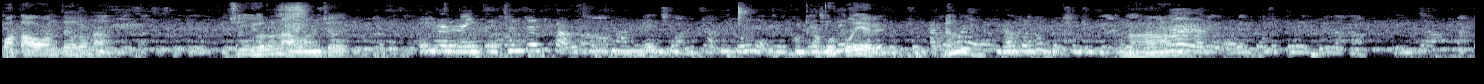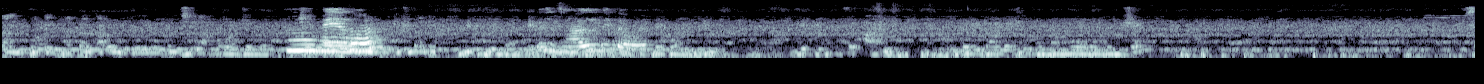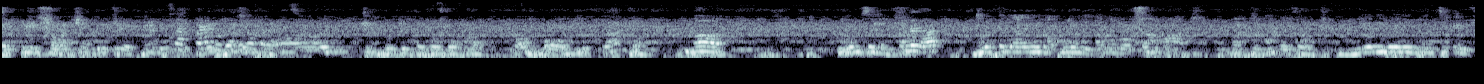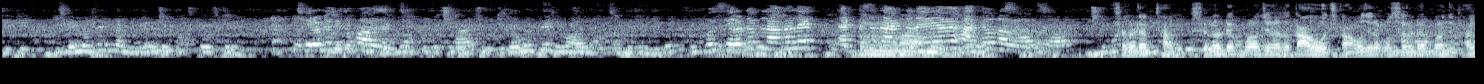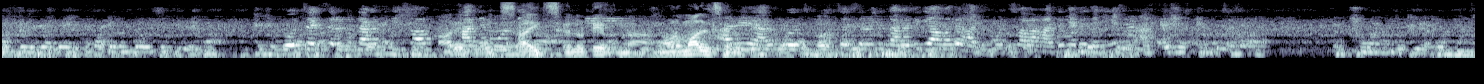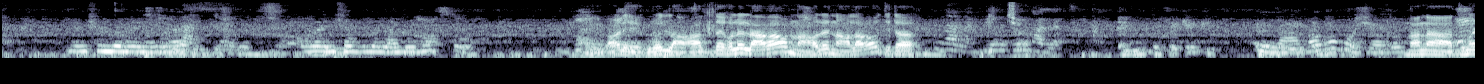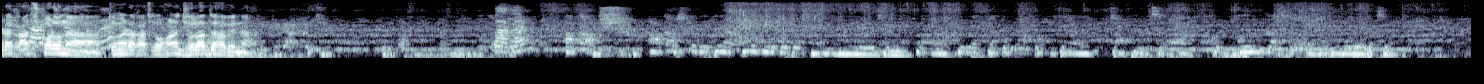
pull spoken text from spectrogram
পাতাও আনতে হলো না কিছুই হলো না বরঞ্চ ঠাকুর পড়ে যাবে। কেন? না। একটু ঝাল দিতে হবে। সত্যি এটা ধর ধরতে যায়নি কখনো কারণ বর্ষা but good effort really really romantic and free ছেলেটাই লাগবে কিক ফার্স্ট পোস্টে সেরোটেপ তো পাওয়া যাচ্ছে। ছেলেটাই পাওয়া যাচ্ছে। ওই সেরোটেপ লাগালে একটা সাথে একটা লেগে যাবে হাতেও লাগাবে। সেলোটেপ থাক। সেলোটেপ বড় যেহেতু কাগজ। কাগজের ওপর সেলোটেপ বরঞ্চ থাকবে আরে হাতের রোড মধ্যে? সাইড সেলোটেপ না নর্মাল সেলোটেপ এবার এগুলো লাগাতে হলে লাগাও না হলে না লাগাও যেটা না না না তুমি একটা কাজ করো না তুমি একটা কাজ করো ওখানে ঝোলাতে হবে না।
